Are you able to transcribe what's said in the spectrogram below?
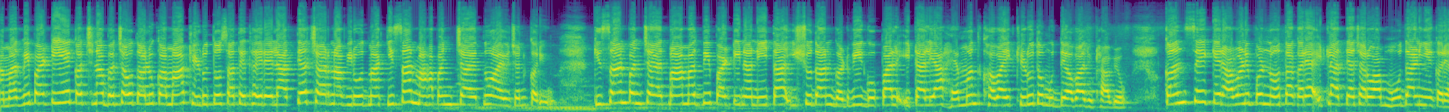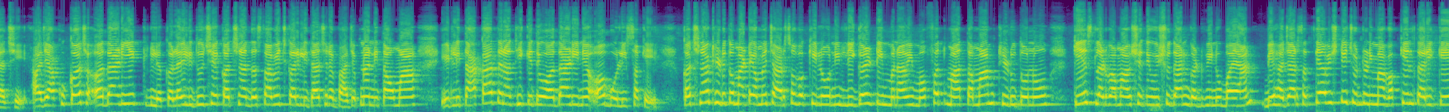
આમ આદમી પાર્ટીએ કચ્છના ભચાઉ તાલુકામાં ખેડૂતો સાથે થઈ રહેલા અત્યાચારના વિરોધમાં કિસાન મહાપંચાયતનું આયોજન કર્યું. કિસાન પંચાયતમાં આમ આદમી પાર્ટીના નેતા ઈશુદાન ગઢવી, ગોપાલ ઇટાલિયા, હેમંત ખવાએ ખેડૂતો મુદ્દે અવાજ ઉઠાવ્યો. કંસે કે રાવણે પણ નહોતા કર્યા એટલા અત્યાચારો આ મોદાણીએ કર્યા છે. આજે આખું કચ્છ અદાણીએ લઈ લીધું છે. કચ્છના દસ્તાવેજ કરી લીધા છે અને ભાજપના નેતાઓમાં એટલી તાકાત નથી કે તેઓ અદાણીને અબોલી શકે. કચ્છના ખેડૂતો માટે અમે ચારસો વકીલોની લીગલ ટીમ બનાવી મફતમાં તમામ ખેડૂતોનો કેસ લડવામાં આવશે તેવું ઈશુદાન ગઢવીનું બયાન. બે હજાર સત્યાવીસની ચૂંટણીમાં વકીલ તરીકે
